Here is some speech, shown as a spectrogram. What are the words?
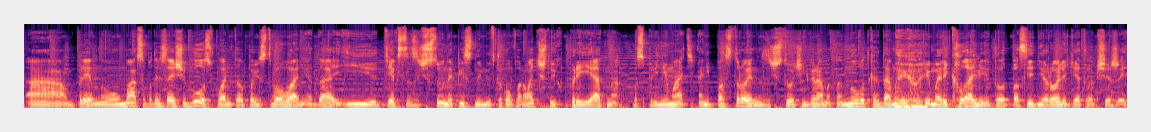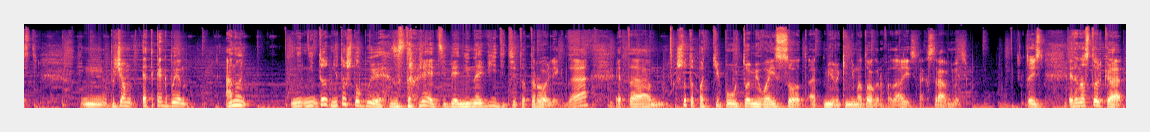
А, блин, ну у Макса потрясающий голос в плане того повествования, да, и тексты зачастую написаны именно в таком формате, что их приятно воспринимать. Они построены зачастую очень грамотно, но вот когда мы говорим о рекламе, то вот последние ролики это вообще жесть. Причем это как бы оно не, не, то, не то чтобы заставляет тебя ненавидеть этот ролик, да, это что-то под типу у Томми Вайсот от мира кинематографа, да, если так сравнивать. То есть это настолько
